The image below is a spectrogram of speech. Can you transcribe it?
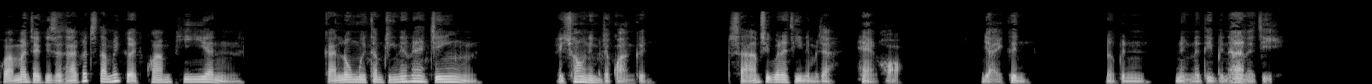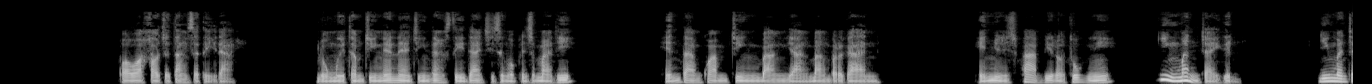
ความมั่นใจคือศรัทธาก็จะทำให้เกิดความเพียร การลงมือทำจริงแน่ๆจริงไอ้ช่องนี้มันจะกว้างขึ้นสามสิบวินาทีเนี่ยมันจะแห้งขอก ใหญ่ขึ้นเนื่อเป็น หนึ่งนาทีเป็นห้านาที เพราะว่าเขาจะตั้งสติได้ ลงมือทำจริงแน่ๆจริงตั้งสติได้จิตสงบเป็นสมาธิ เห็นตามความจริงบางอย่างบางประการ เห็นอยู่ในสภาพที่เราทุกนี้ ยิ่งมั่นใจขึ้น ยิ่งมั่นใจ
